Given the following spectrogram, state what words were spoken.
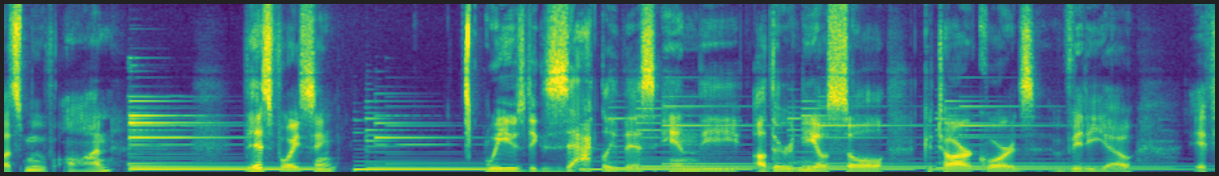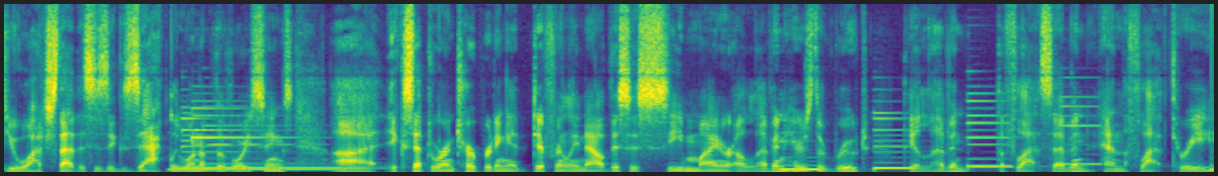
Let's move on. This voicing, we used exactly this in the other Neo Soul guitar chords video. If you watch that, this is exactly one of the voicings, uh, except we're interpreting it differently now. This is C minor 11. Here's the root, the 11, the flat 7, and the flat 3.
